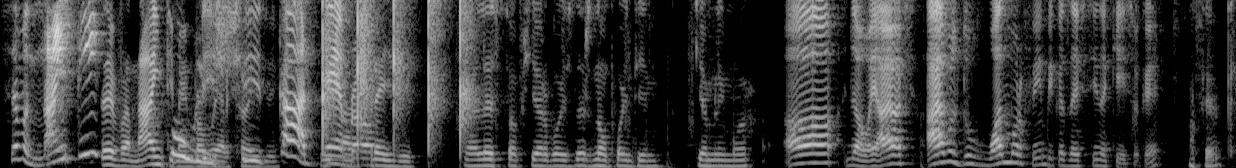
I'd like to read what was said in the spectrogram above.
790? 790, man, bro. Holy We are shit. crazy. God damn, bro. Crazy. Yeah, let's stop here, boys. There's no point in gambling more. Uh, no, wait, I have, I will do one more thing because I've seen a case, okay? Okay, okay.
